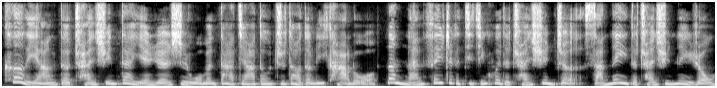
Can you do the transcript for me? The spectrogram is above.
克里昂的传讯代言人是我们大家都知道的里卡罗，那南非这个基金会的传讯者。撒内的传讯内容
